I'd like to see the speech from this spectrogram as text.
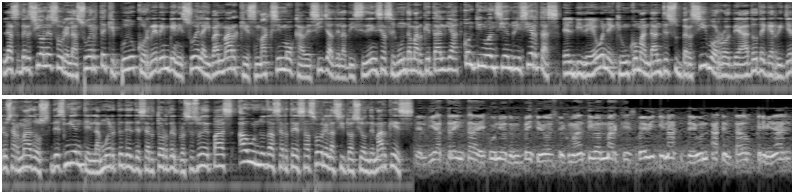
Las versiones sobre la suerte que pudo correr en Venezuela Iván Márquez, máximo cabecilla de la disidencia Segunda Marquetalia, continúan siendo inciertas. El video en el que un comandante subversivo rodeado de guerrilleros armados desmienten la muerte del desertor del proceso de paz aún no da certeza sobre la situación de Márquez. El día 30 de junio de 2022, el comandante Iván Márquez fue víctima de un atentado criminal.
